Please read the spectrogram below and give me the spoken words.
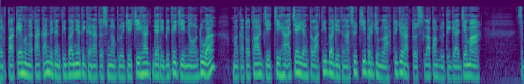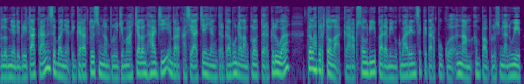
Daud Pakeh mengatakan dengan tibanya 390 JCH dari BTG 02, maka total JCH Aceh yang telah tiba di Tanah Suci berjumlah 783 jemaah. Sebelumnya diberitakan sebanyak 390 jemaah calon haji embarkasi Aceh yang tergabung dalam kloter kedua telah bertolak ke Arab Saudi pada minggu kemarin sekitar pukul 6.49 WIB.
